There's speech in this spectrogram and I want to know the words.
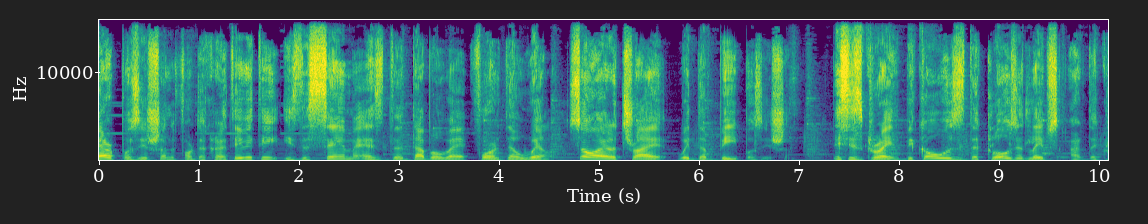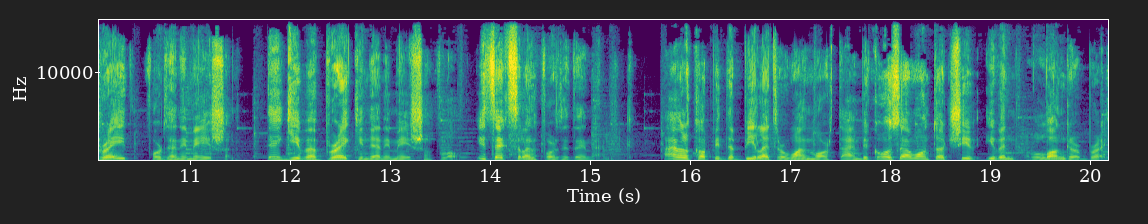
R position for the creativity is the same as the double W for the will, so I will try with the B position. This is great because the closed lips are the great for the animation. They give a break in the animation flow. It's excellent for the dynamic. I will copy the B letter one more time because I want to achieve even longer break.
